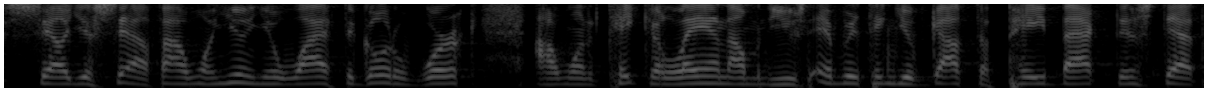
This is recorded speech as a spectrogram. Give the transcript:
sell yourself. I want you and your wife to go to work. I want to take your land. I'm going to use everything you've got to pay back this debt.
